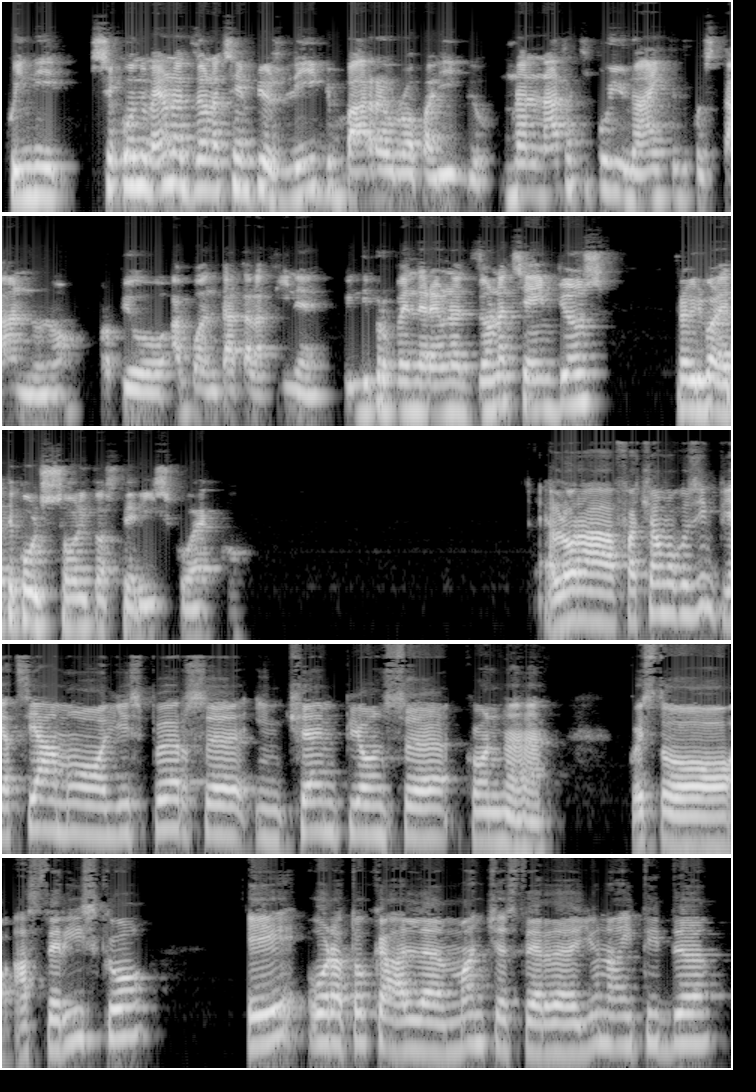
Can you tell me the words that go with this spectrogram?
Quindi secondo me è una zona Champions League barra Europa League, un'annata tipo United quest'anno, no? Proprio agguantata alla fine. Quindi propenderei una zona Champions, tra virgolette, col solito asterisco, ecco. Allora facciamo così, piazziamo gli Spurs in Champions con questo asterisco e ora tocca al Manchester United.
